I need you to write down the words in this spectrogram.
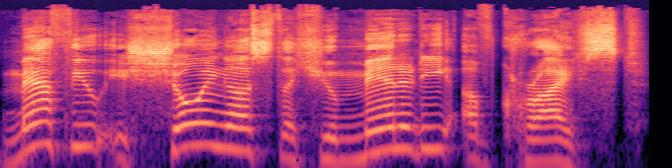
Matthew is showing us the humanity of Christ.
